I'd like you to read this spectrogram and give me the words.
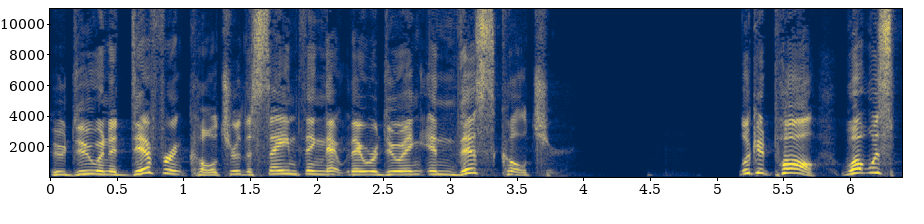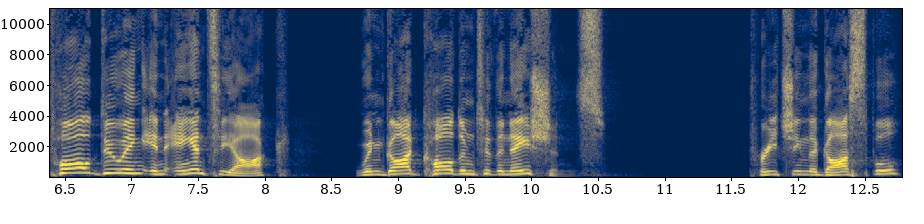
who do in a different culture the same thing that they were doing in this culture. Look at Paul. What was Paul doing in Antioch when God called him to the nations? Preaching the gospel,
